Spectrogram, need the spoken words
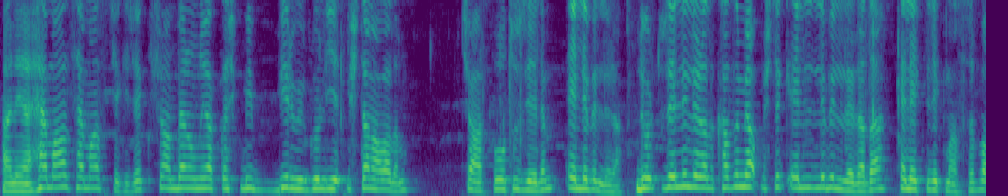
Hani hem az hem az çekecek. Şu an ben onu yaklaşık bir 1,70'ten alalım. Çarpı 30 diyelim 51 lira. 450 liralık kazım yapmıştık 51 lirada elektrik masrafı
